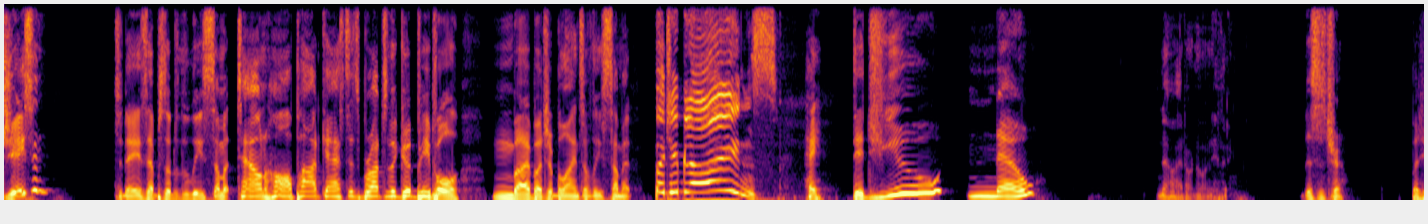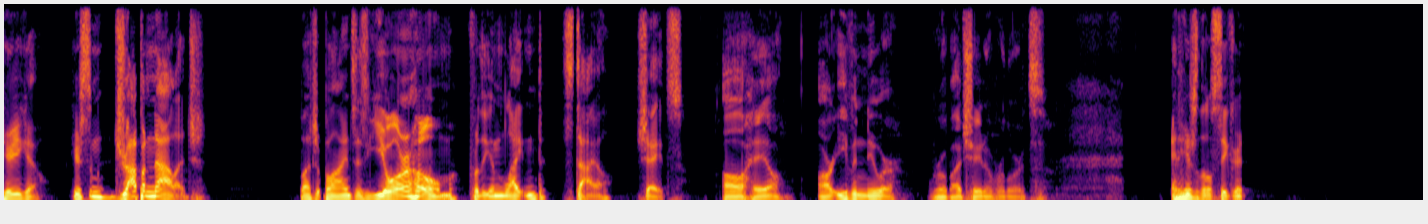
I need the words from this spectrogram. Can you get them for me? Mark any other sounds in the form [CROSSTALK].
Jason. Today's episode of the Lee's Summit Town Hall podcast is brought to the good people by Budget Blinds of Lee's Summit. Budget blinds. Hey, did you know? No, I don't know anything. This is true. But here you go. Here's some drop of knowledge. Budget Blinds is your home for the enlightened style shades. All hail our even newer robot shade overlords. And here's a little secret.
